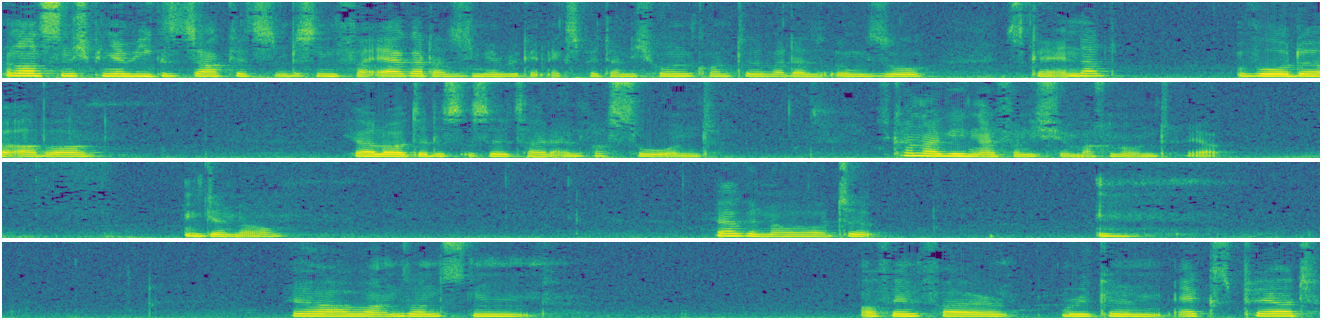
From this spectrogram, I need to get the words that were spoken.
Ansonsten, ich bin ja wie gesagt jetzt ein bisschen verärgert, dass ich mir Rick Expert dann nicht holen konnte, weil das irgendwie so geändert wurde. Aber ja, Leute, das ist jetzt halt einfach so und ich kann dagegen einfach nicht viel machen und ja. Genau. Ja, genau, Leute. Ja, aber ansonsten auf jeden Fall Recon Expert.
